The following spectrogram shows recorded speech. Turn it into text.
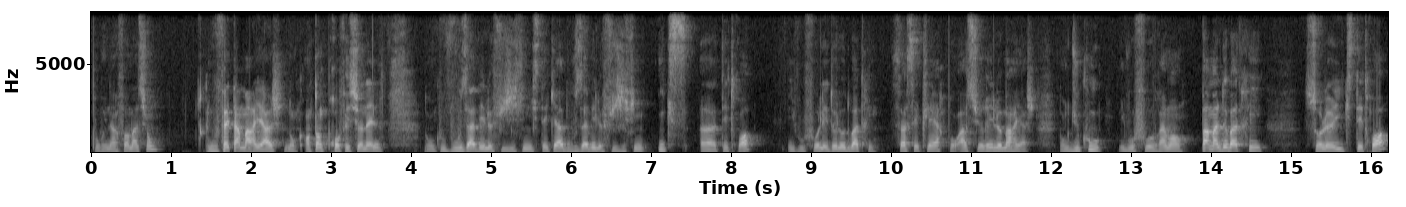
pour une information. Vous faites un mariage, donc en tant que professionnel, donc vous avez le Fujifilm X-T4, vous avez le Fujifilm X-T3, il vous faut les deux lots de batterie. Ça, c'est clair pour assurer le mariage. Donc du coup, il vous faut vraiment pas mal de batterie sur le X-T3.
